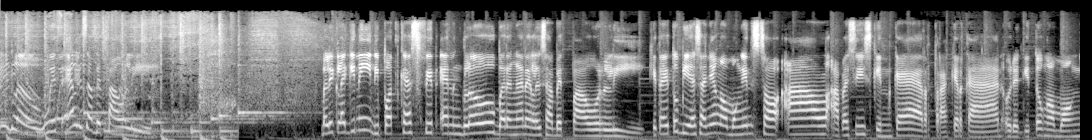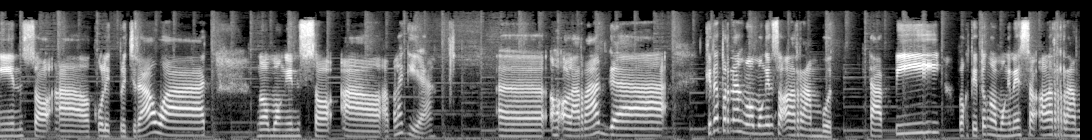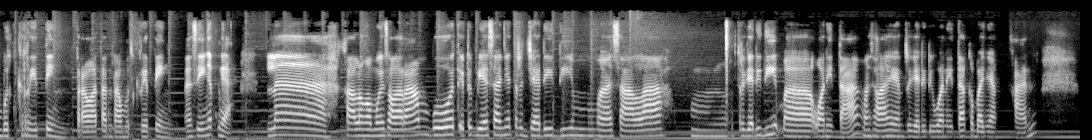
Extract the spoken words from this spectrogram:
and Glow with Elizabeth Pauli. Balik lagi nih di podcast Fit and Glow barengan Elizabeth Pauli. Kita itu biasanya ngomongin soal apa sih skincare terakhir kan. Udah gitu ngomongin soal kulit berjerawat, ngomongin soal apa lagi ya? Uh, oh olahraga. Kita pernah ngomongin soal rambut tapi waktu itu ngomonginnya soal rambut keriting, perawatan rambut keriting. Masih inget nggak? Nah, kalau ngomongin soal rambut itu biasanya terjadi di masalah hmm, terjadi di uh, wanita, masalah yang terjadi di wanita kebanyakan.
